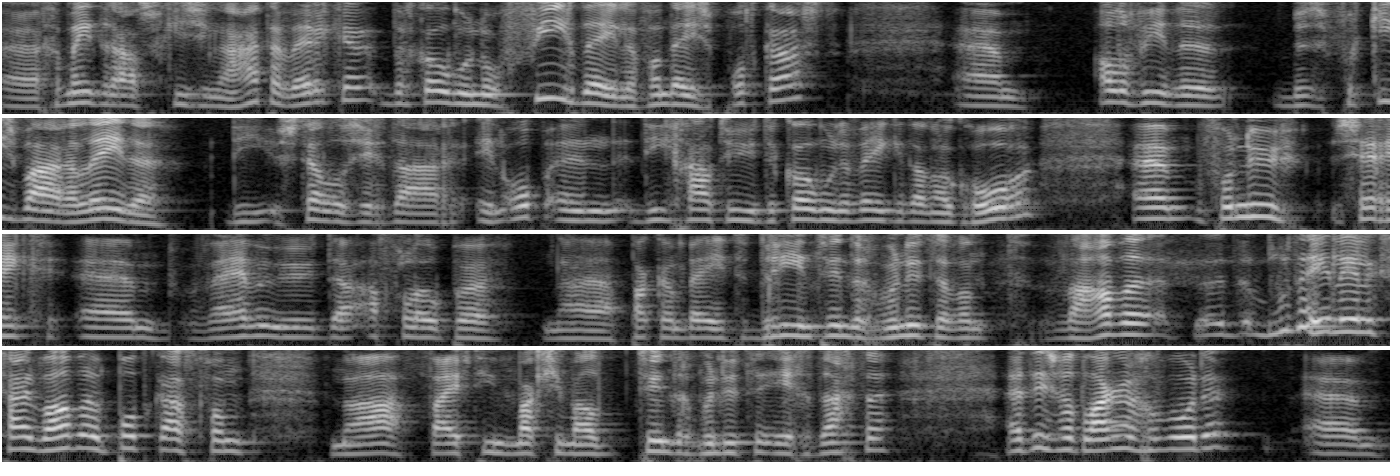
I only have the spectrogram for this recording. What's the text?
uh, gemeenteraadsverkiezingen hard aan werken. Er komen nog vier delen van deze podcast. Um, alle vier de verkiesbare leden die stellen zich daarin op en die gaat u de komende weken dan ook horen. Um, voor nu zeg ik, um, wij hebben u de afgelopen, nou ja, pak een beetje 23 minuten, want we hadden, het moet heel eerlijk zijn, we hadden een podcast van, nou, 15, maximaal 20 minuten in gedachten. Het is wat langer geworden. Um,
